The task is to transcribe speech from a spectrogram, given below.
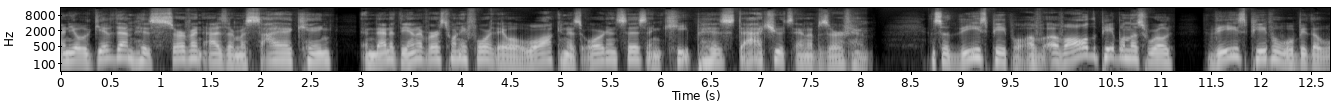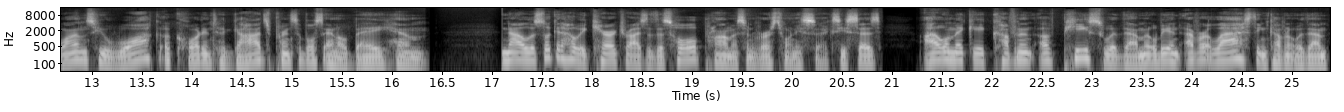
and he will give them his servant as their Messiah king. And then at the end of verse 24, they will walk in his ordinances and keep his statutes and observe him. And so these people, of, of all the people in this world, these people will be the ones who walk according to God's principles and obey Him. Now let's look at how he characterizes this whole promise in verse 26. He says, I will make a covenant of peace with them. It will be an everlasting covenant with them,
